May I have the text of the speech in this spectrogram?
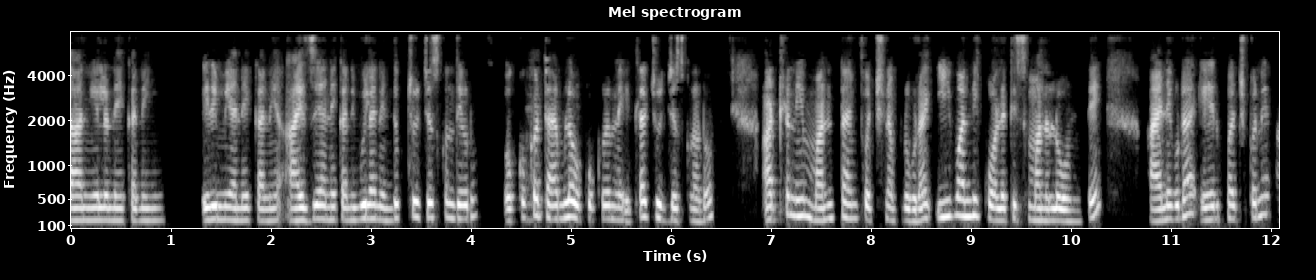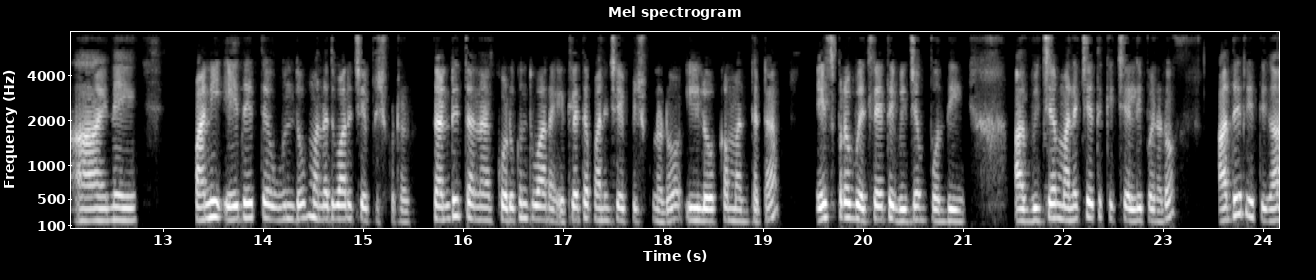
ధాన్యాలనే కానీ ఇరిమి అనే కానీ ఐజీ అనే కానీ వీళ్ళని ఎందుకు చూజ్ చేసుకుని దేవుడు? ఒక్కొక్క టైంలో ఒక్కొక్కరిని ఎట్లా చూజ్ చేసుకున్నాడు అట్లనే మన టైంకి వచ్చినప్పుడు కూడా ఇవన్నీ క్వాలిటీస్ మనలో ఉంటే ఆయన కూడా ఏర్పరచుకొని ఆయన పని ఏదైతే ఉందో మన ద్వారా చేపించుకుంటాడు. తండ్రి తన కొడుకు ద్వారా ఎట్లయితే పని చేపించుకున్నాడో ఈ లోకం అంతటా ఏసు ప్రభు ఎట్లయితే విజయం పొంది ఆ విజయం మన చేతికి చెల్లిపోయినాడో అదే రీతిగా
